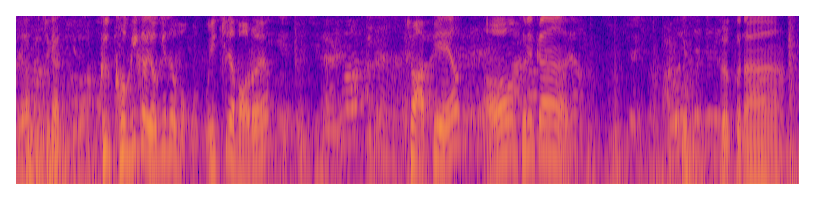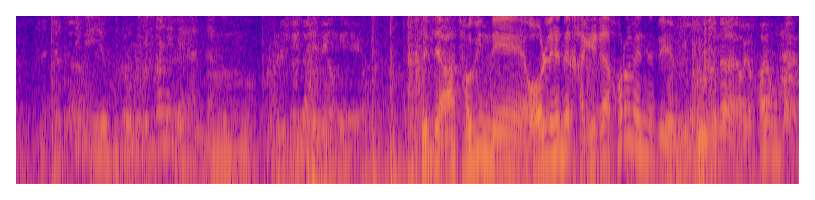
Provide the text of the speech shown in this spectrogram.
내가 솔직히 할게 내가. 그, 거기가 여기서 뭐- 위치가 멀어요? 저 앞이에요? 어, 그러니까. 그렇구나. 저쪽 집이 여기 안 자고. 저희 4명이에요 그치, 아, 저기 있네. 원래는 가게가 허름했는데 여기 보면은 여기 허영만.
